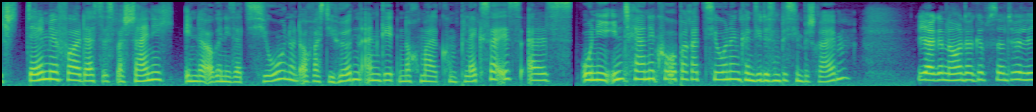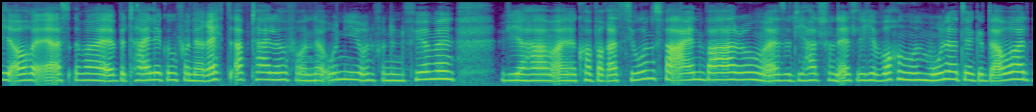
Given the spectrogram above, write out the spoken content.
Ich stelle mir vor, dass es wahrscheinlich in der Organisation und auch was die Hürden angeht, noch mal komplexer ist als uni-interne Kooperationen. Können Sie das ein bisschen beschreiben? Ja, genau, da gibt es natürlich auch erst einmal Beteiligung von der Rechtsabteilung, von der Uni und von den Firmen. Wir haben eine Kooperationsvereinbarung, also die hat schon etliche Wochen und Monate gedauert,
